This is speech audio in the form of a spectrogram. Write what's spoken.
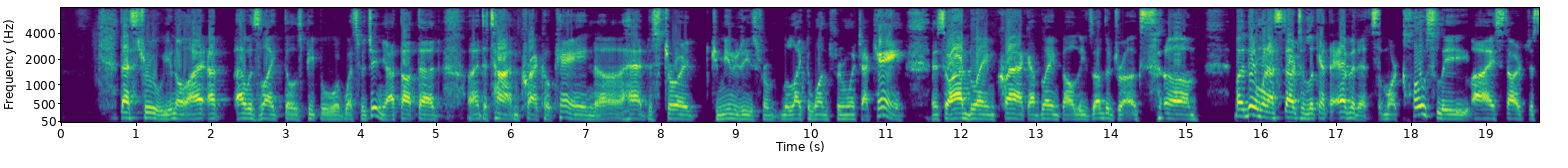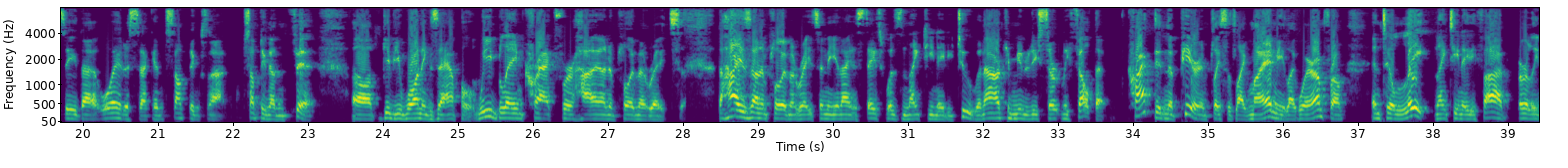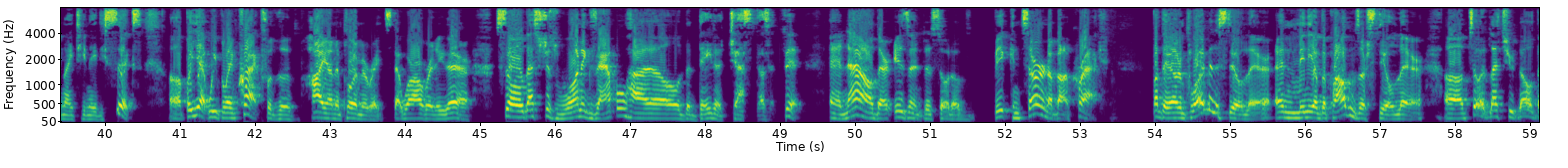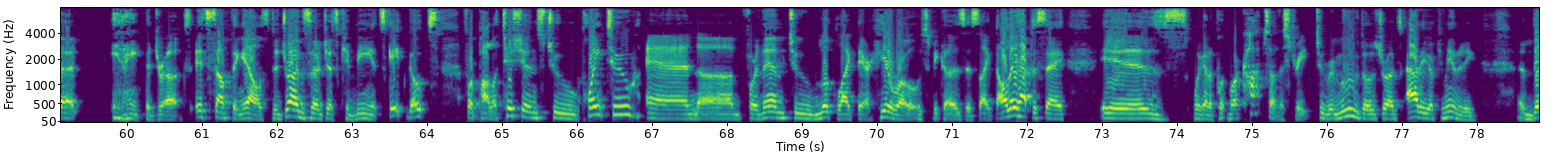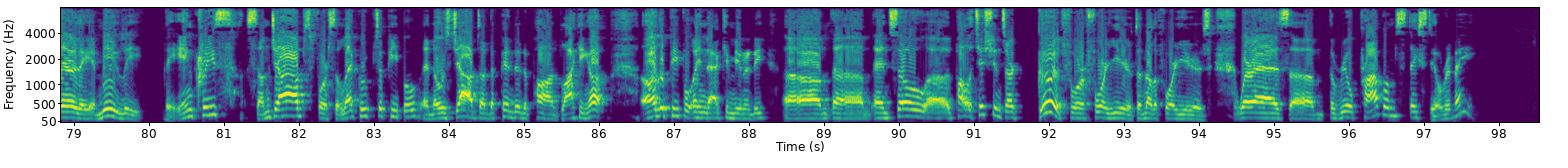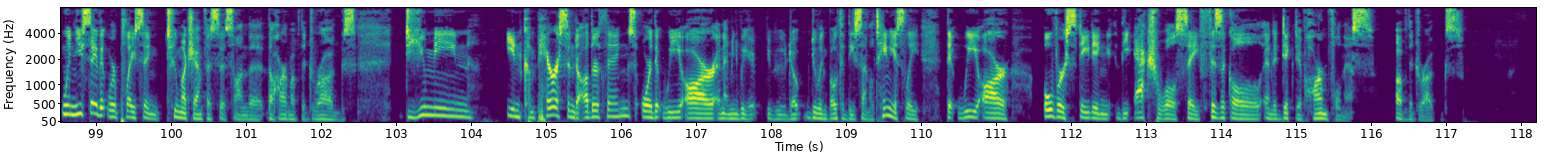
That's true. You know, I, I, I was like those people of West Virginia. I thought that at the time, crack cocaine uh, had destroyed communities from like the ones from which I came, and so I blamed crack. I blamed all these other drugs. Um, but then when I started to look at the evidence more closely, I started to see that wait a second, something's not something doesn't fit. Uh, give you one example. We blame crack for high unemployment rates. The highest unemployment rates in the United States was 1982, and our community certainly felt that crack didn't appear in places like Miami, like where I'm from, until late 1985, early 1986. Uh, but yet we blame crack for the high unemployment rates that were already there. So that's just one example how the data just doesn't fit. And now there isn't this sort of big concern about crack but the unemployment is still there and many of the problems are still there. Uh, so it lets you know that it ain't the drugs. It's something else. The drugs are just convenient scapegoats for politicians to point to and uh, for them to look like they're heroes because it's like all they have to say is we're going to put more cops on the street to remove those drugs out of your community. There they immediately they increase some jobs for select groups of people, and those jobs are dependent upon locking up other people in that community. Um, um, and so uh, politicians are good for four years, another four years, whereas um, the real problems, they still remain. When you say that we're placing too much emphasis on the, the harm of the drugs, do you mean in comparison to other things, or that we are, and I mean, we, we doing both of these simultaneously, that we are overstating the actual, say, physical and addictive harmfulness of the drugs.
